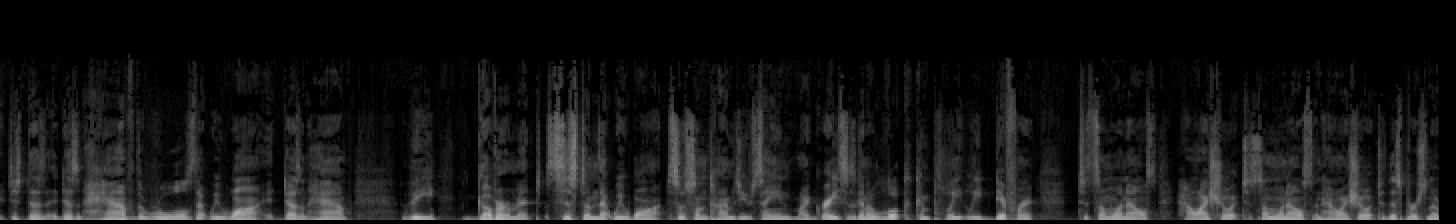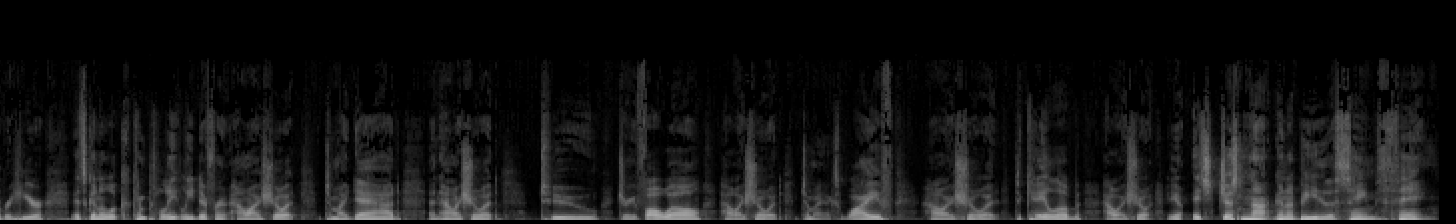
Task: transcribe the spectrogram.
It just doesn't it doesn't have the rules that we want. It doesn't have the government system that we want. So sometimes you're saying my grace is going to look completely different to someone else, how I show it to someone else, and how I show it to this person over here. It's going to look completely different how I show it to my dad, and how I show it to Jerry Falwell, how I show it to my ex wife, how I show it to Caleb, how I show it. You know, it's just not going to be the same thing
